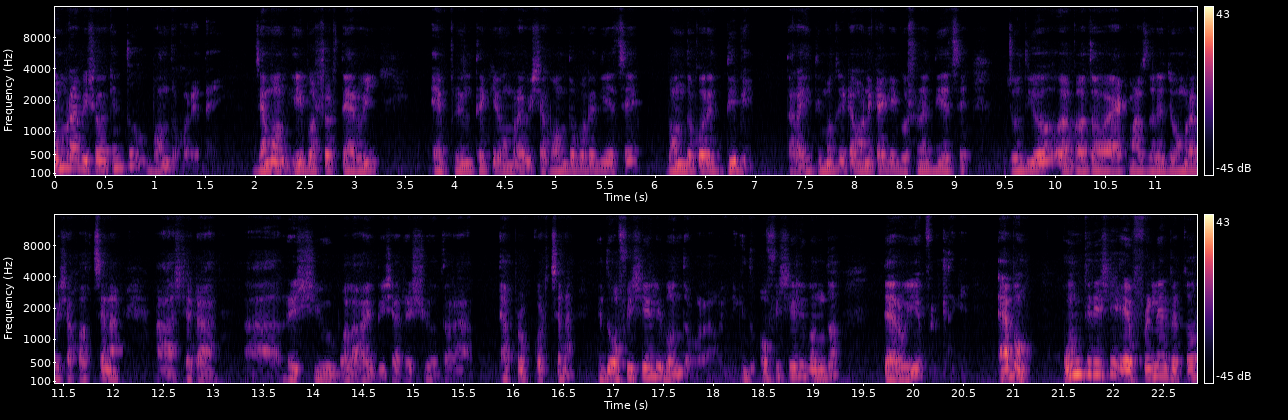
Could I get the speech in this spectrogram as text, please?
ওমরা বিষয় কিন্তু বন্ধ করে দেয়। যেমন এই বছর তেরোই এপ্রিল থেকে ওমরা ভিসা বন্ধ করে দিয়েছে, বন্ধ করে দিবে। তারা ইতিমধ্যে এটা অনেক আগে ঘোষণা দিয়েছে। যদিও গত এক মাস ধরে যে ওমরা ভিসা হচ্ছে না সেটা রেশিও বলা হয় ভিসা রেশিও তারা অ্যাপ্রুভ করছে না। কিন্তু অফিসিয়ালি বন্ধ করা হয়নি। কিন্তু অফিসিয়ালি বন্ধ তেরোই এপ্রিল থেকে। এবং উনত্রিশে এপ্রিলের ভেতর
